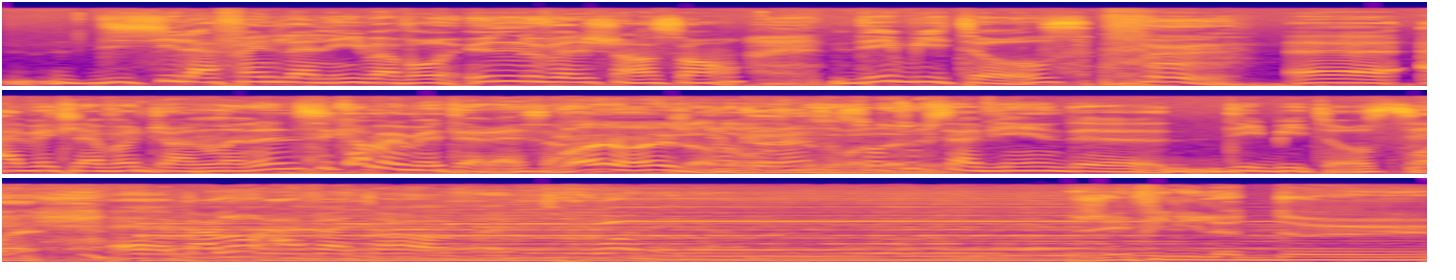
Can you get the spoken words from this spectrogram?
d'ici la fin de l'année, il va avoir une nouvelle chanson des Beatles euh, avec la voix de John Lennon. C'est quand même intéressant. Ce que ça va Surtout donner. que ça vient de, des Beatles. Ouais. Euh, parlons Avatar 3 le 2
